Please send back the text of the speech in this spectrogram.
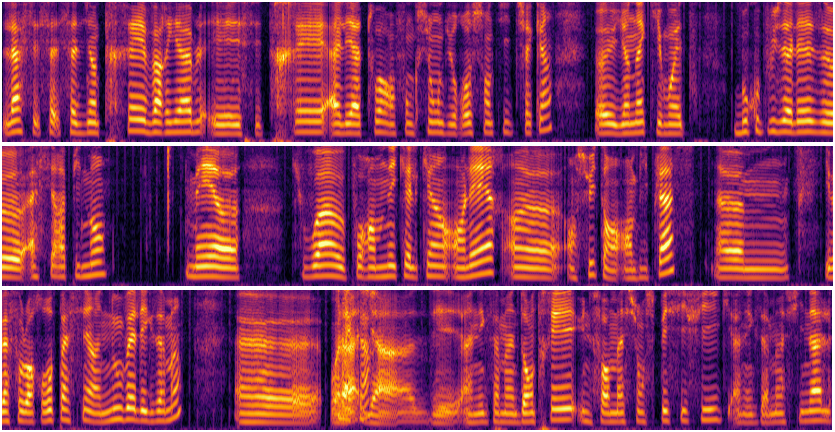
là, ça, ça devient très variable et c'est très aléatoire en fonction du ressenti de chacun. Il y en a qui vont être beaucoup plus à l'aise euh, assez rapidement. Mais euh, tu vois, euh, pour emmener quelqu'un en l'air, ensuite en, biplace, il va falloir repasser un nouvel examen. Euh, voilà, il y a un examen d'entrée, une formation spécifique, un examen final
